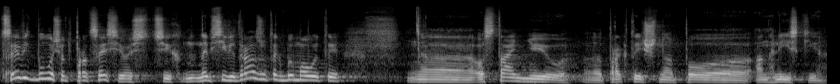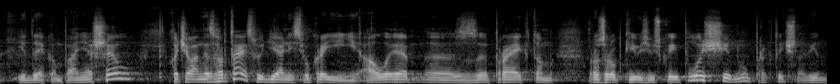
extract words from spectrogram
це відбулося от в процесі ось цих, не всі відразу, так би мовити. Е, Останньою е, практично по-англійськи іде компанія Shell, хоча вона не згортає свою діяльність в Україні, але е, з проектом розробки Юзівської площі, ну практично він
